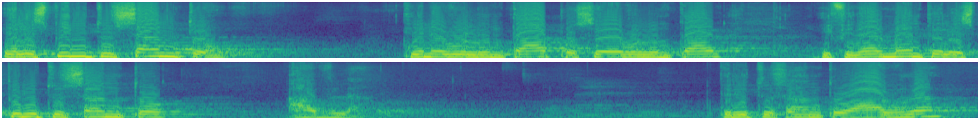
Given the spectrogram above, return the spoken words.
El Espíritu Santo tiene voluntad, posee voluntad, y finalmente el Espíritu Santo habla. Espíritu Santo habla.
